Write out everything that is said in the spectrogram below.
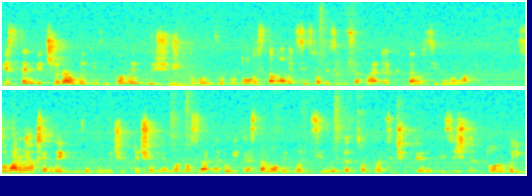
Відстань від джерел викидів до найближчої житлової забудови становить 780 метрів в північному напрямку. Сумарний обсяг викидів забруднюючих речовин в атмосферне повітря становить 0,524 тисячних тонн в рік.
